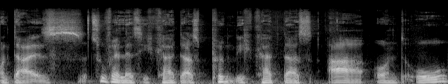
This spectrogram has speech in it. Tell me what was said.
Und da ist Zuverlässigkeit, da ist Pünktlichkeit das A und O.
